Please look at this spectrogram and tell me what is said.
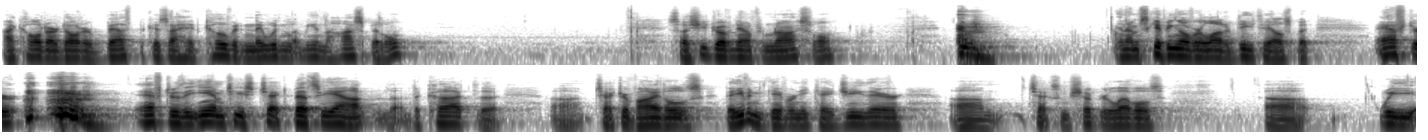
I called our daughter Beth because I had COVID and they wouldn't let me in the hospital. So she drove down from Knoxville. and I'm skipping over a lot of details, but after, after the EMTs checked Betsy out, the, the cut, the, uh, checked her vitals, they even gave her an EKG there, um, checked some sugar levels. Uh, we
